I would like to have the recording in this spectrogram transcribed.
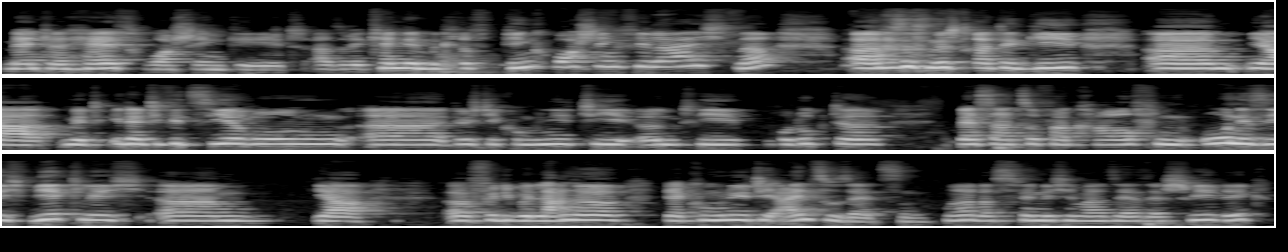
Mental Health Washing geht. Also wir kennen den Begriff Pinkwashing vielleicht. Ne? Äh, das ist eine Strategie, ähm, ja, mit Identifizierung äh, durch die Community irgendwie Produkte besser zu verkaufen, ohne sich wirklich ähm, ja äh, für die Belange der Community einzusetzen. Ne? Das finde ich immer sehr, sehr schwierig.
